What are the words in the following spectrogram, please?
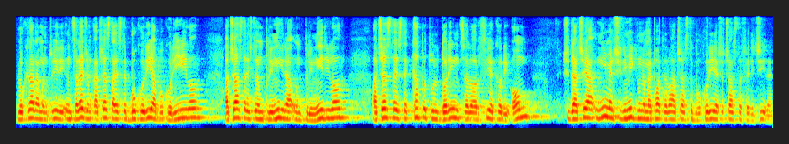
lucrarea mântuirii, înțelegem că aceasta este bucuria bucuriilor, aceasta este împlinirea împlinirilor, acesta este capătul dorințelor fiecărui om și de aceea nimeni și nimic nu ne mai poate lua această bucurie și această fericire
